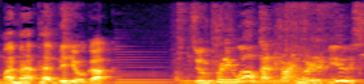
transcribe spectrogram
My MatPat video got doing pretty well. Got 900 views.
